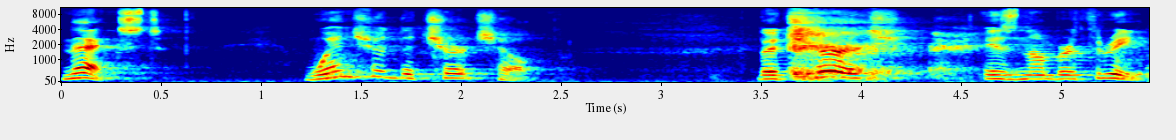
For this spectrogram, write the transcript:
Next, when should the church help? The church is number three.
